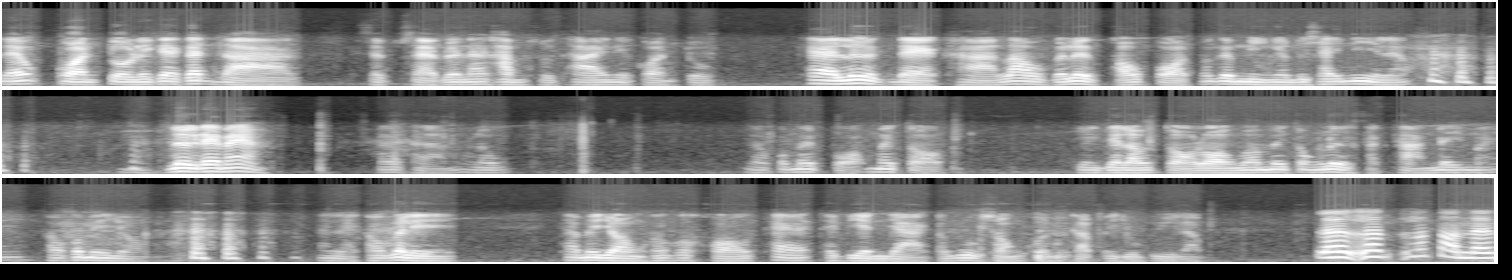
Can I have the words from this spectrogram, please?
แล้วก่อนจบเลยแกก็ด่าแสบๆเลยนะคำสุดท้ายเนี่ยก่อนจบ แค่เลิกแดกหาเหล้าก็เลิกเผาปอดมันก็มีเงินไปใช้หนี้แล้ว เลิกได้ไหมถ้าถามเราเราก็ไม่ปอบไม่ตอบ เพียงแต่เราต่อรองว่าไม่ต้องเลิกสักทางได้ไหมเขาก็ไม่ยอมนั่นแหละเขาก็เลย ถ้าไม่ยอมเขาก็ขอแค่ทะเบียนหย่ากับลูกสองคนกลับไปอยู่บุรีรัมย์แล้วแล้วแล้วตอนนั้น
